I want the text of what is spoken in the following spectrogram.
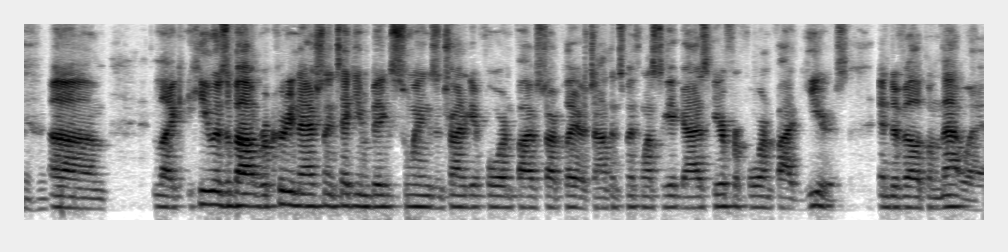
Mm-hmm. Um, like he was about recruiting nationally and taking big swings and trying to get four and five star players. Jonathan Smith wants to get guys here for four and five years and develop them that way.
